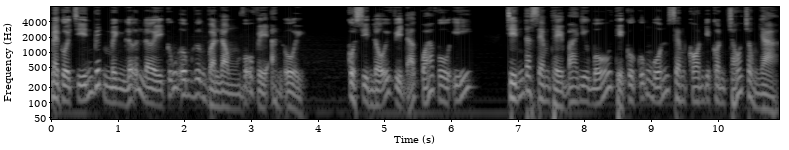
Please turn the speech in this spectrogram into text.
Mẹ của Chín biết mình lỡ lời cũng ôm Hương vào lòng vỗ về an ủi. Cô xin lỗi vì đã quá vô ý. Chín đã xem thầy ba như bố thì cô cũng muốn xem con như con cháu trong nhà.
